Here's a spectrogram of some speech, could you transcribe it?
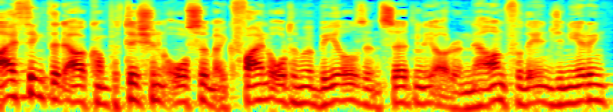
I think that our competition also make fine automobiles and certainly are renowned for their engineering.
